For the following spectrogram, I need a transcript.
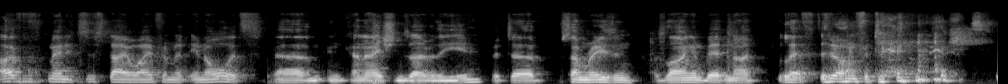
I've managed to stay away from it in all its um, incarnations over the year, but uh, for some reason I was lying in bed and I left it on for 10 minutes.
